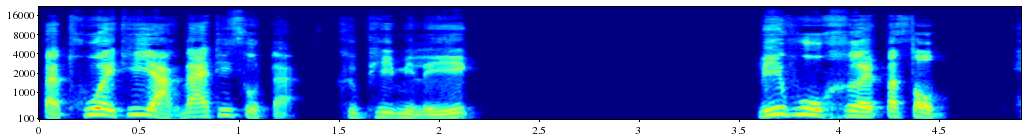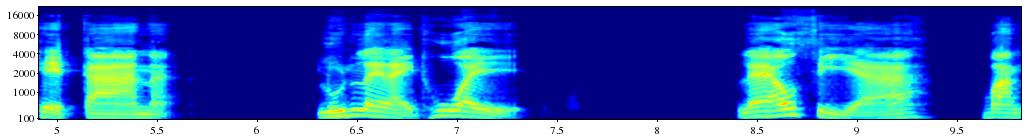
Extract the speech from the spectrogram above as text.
แต่ถ้วยที่อยากได้ที่สุดอะ คือพรีเมียร์ลีกลิพูเคยประสบเหตุการณ์อะลุ้นหลาย ๆ ถ้วย แล้วเสียบาง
